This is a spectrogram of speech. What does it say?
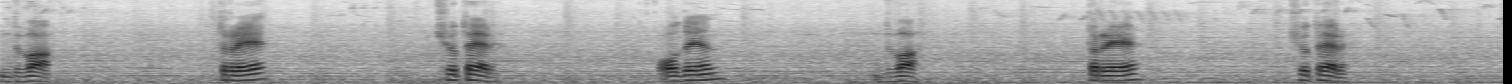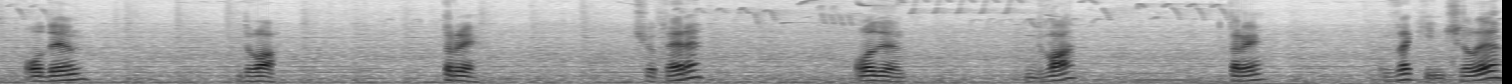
два, три, чотири. Один. Два. Три. Чотири. Один. Два. Три. Чотири. Один. Два. Три. Закінчили.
